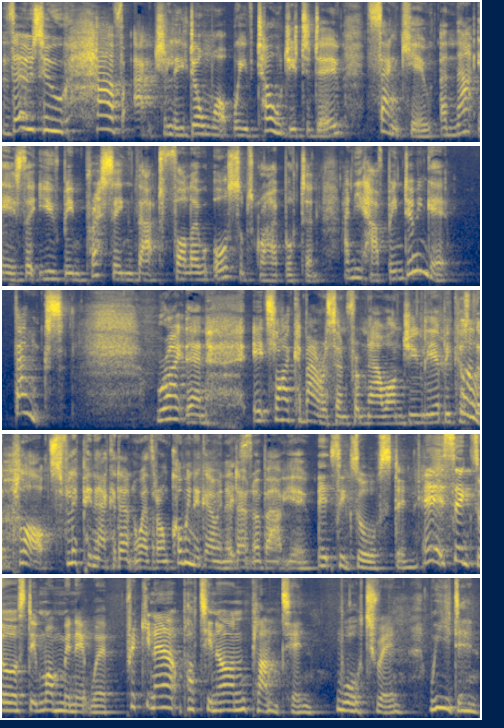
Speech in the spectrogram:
those who have actually done what we've told you to do, thank you. And that is that you've been pressing that follow or subscribe button and you have been doing it. Thanks. Right then, it's like a marathon from now on, Julia, because the plot's flipping heck. I don't know whether I'm coming or going. I don't know about you. It's exhausting. It's exhausting. One minute we're pricking out, potting on, planting, watering, weeding,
